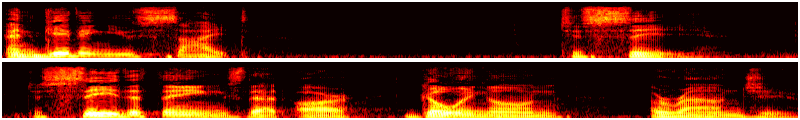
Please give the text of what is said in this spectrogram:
And giving you sight to see, to see the things that are going on around you.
